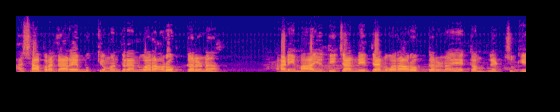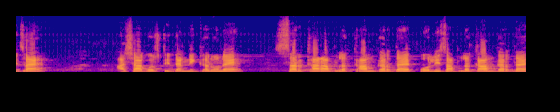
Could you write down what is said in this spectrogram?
अशा प्रकारे मुख्यमंत्र्यांवर आरोप करणं आणि महायुतीच्या नेत्यांवर आरोप करणं हे कंप्लीट चुकीचं आहे. अशा गोष्टी त्यांनी करू नये. सरकार आपलं काम करत आहे पोलीस आपलं काम करत आहे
